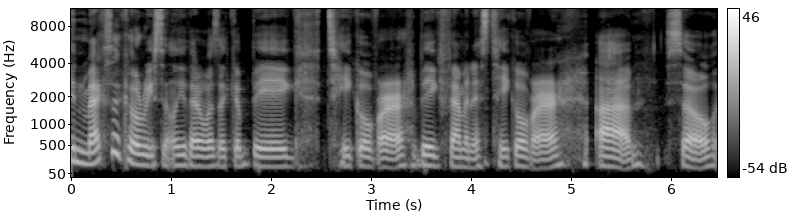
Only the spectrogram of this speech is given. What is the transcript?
in Mexico recently there was like a big takeover, big feminist takeover. Um, so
